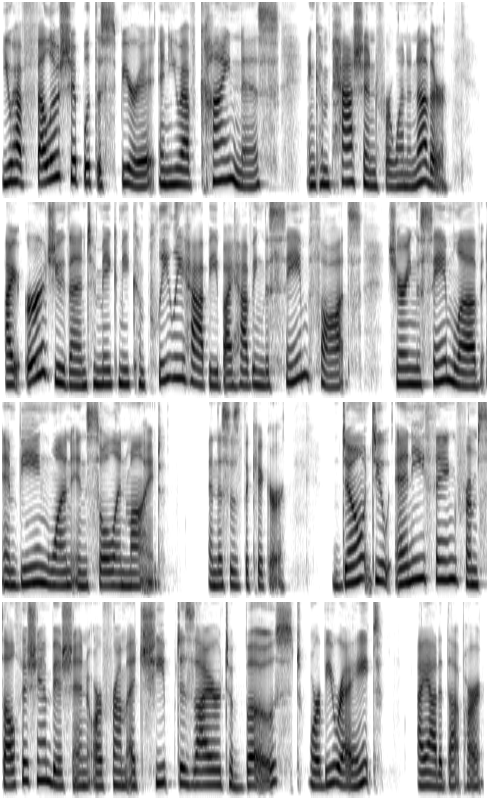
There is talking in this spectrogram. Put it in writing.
You have fellowship with the Spirit, and you have kindness and compassion for one another. I urge you then to make me completely happy by having the same thoughts, sharing the same love, and being one in soul and mind. And this is the kicker. Don't do anything from selfish ambition or from a cheap desire to boast or be right. I added that part.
